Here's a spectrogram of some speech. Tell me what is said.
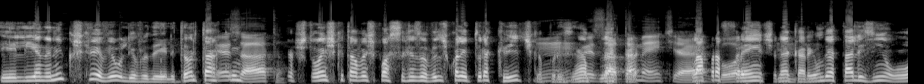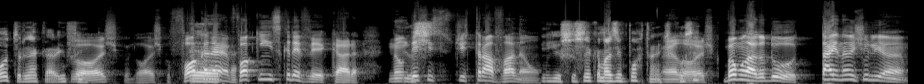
ele ainda nem escreveu o livro dele. Então ele tá Exato. com questões que talvez possam ser resolvidas com a leitura crítica, por hum, exemplo. Né, exatamente, né, é. Lá pra boa. frente, né, cara? E um detalhezinho ou outro, né, cara? Enfim. Lógico, lógico. Foca, é, né? Foca em escrever, cara. Não isso. deixe isso de travar, não. Isso, isso é que é mais importante. É lógico. Vamos lá, Dudu. Tainan Julian.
